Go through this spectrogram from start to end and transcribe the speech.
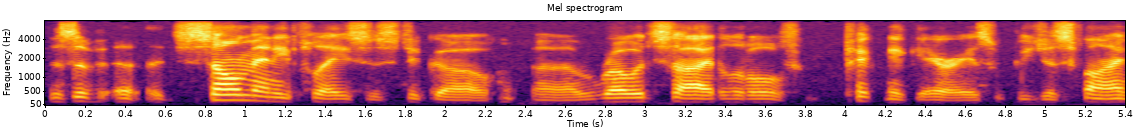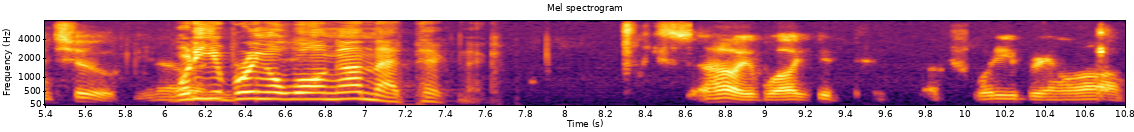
there's a, a, so many places to go. Uh, roadside little picnic areas would be just fine too. You know? What do you bring along on that picnic? Oh well, you could. What do you bring along?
